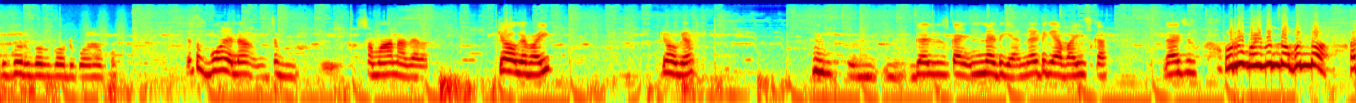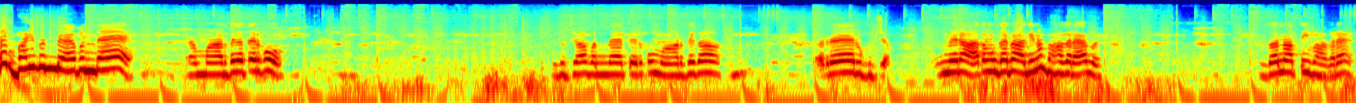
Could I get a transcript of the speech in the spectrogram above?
रुको रुको रुको रुको रुको। ये तो वो है ना, जब सामान आ जाएगा क्या हो गया भाई? क्या हो गया? गाइस इसका नेट गया नेट गया भाई इसका। गाइस अरे भाई बंदा बंदा, अरे भाई बंदा है बंदा है। अरे मार देगा तेरे को। रुक जा, बंदा है तेरे को, मार देगा। अरे रुक जा। मेरे हाथ में गन आ गई ना, भाग रहा है अब। गन आती भाग रहा है।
